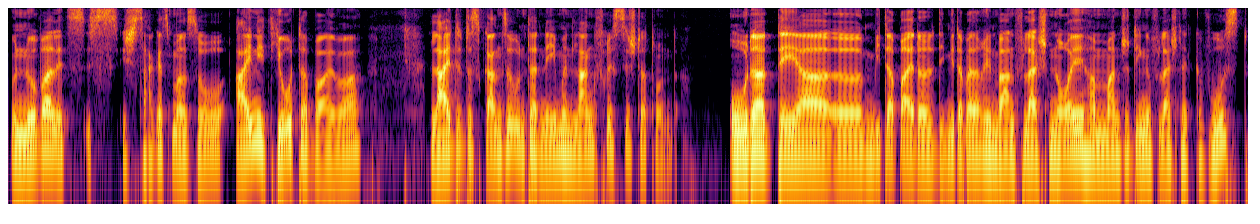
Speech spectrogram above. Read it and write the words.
und nur weil jetzt, ich, ich sage jetzt mal so, ein Idiot dabei war, leidet das ganze Unternehmen langfristig darunter. Oder der äh, Mitarbeiter oder die Mitarbeiterin waren vielleicht neu, haben manche Dinge vielleicht nicht gewusst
